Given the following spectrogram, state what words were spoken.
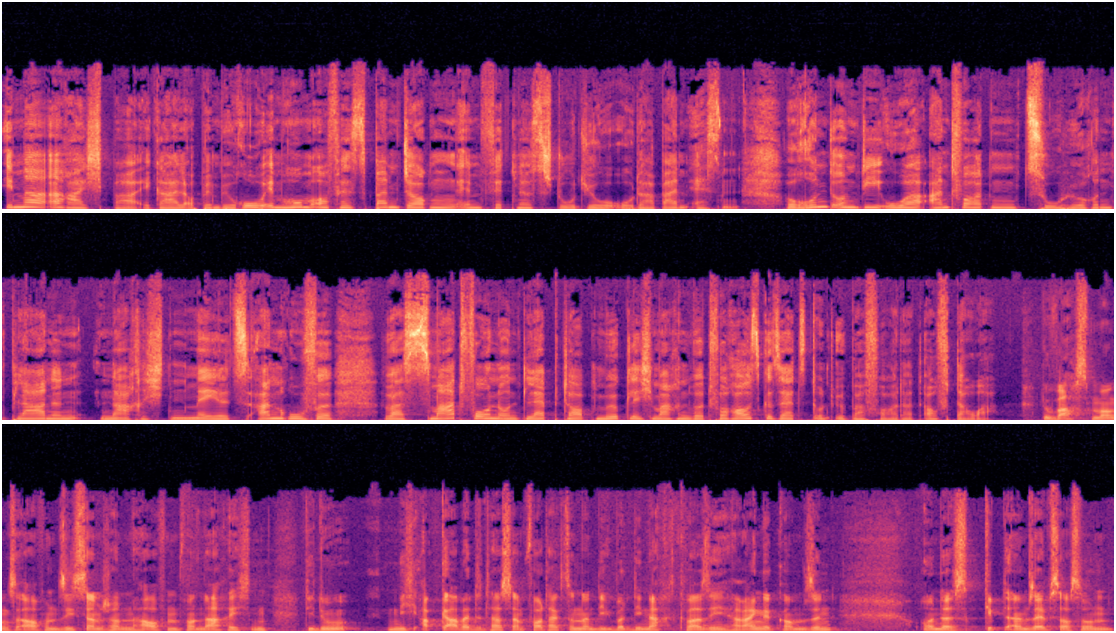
Immer erreichbar, egal ob im Büro, im Homeoffice, beim Joggen, im Fitnessstudio oder beim Essen. Rund um die Uhr Antworten, Zuhören, Planen, Nachrichten, Mails, Anrufe. Was Smartphone und Laptop möglich machen, wird vorausgesetzt und überfordert auf Dauer du wachst morgens auf und siehst dann schon einen Haufen von Nachrichten, die du nicht abgearbeitet hast am Vortag, sondern die über die Nacht quasi hereingekommen sind. Und das gibt einem selbst auch so ein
